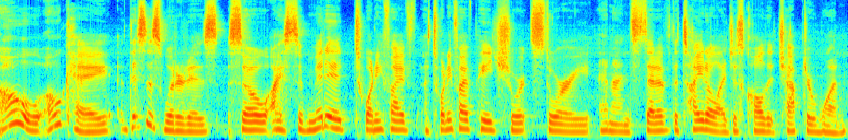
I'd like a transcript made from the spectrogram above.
oh, okay, this is what it is. So I submitted 25 a 25 page short story, and instead of the title, I just called it chapter one,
